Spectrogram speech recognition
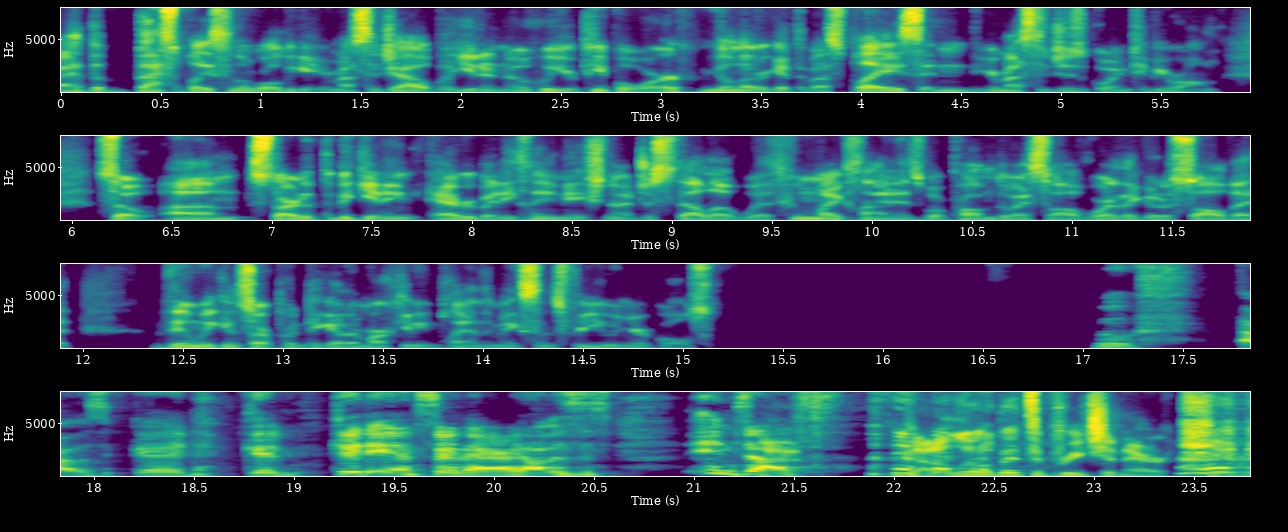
I had the best place in the world to get your message out, but you didn't know who your people were, you'll never get the best place and your message is going to be wrong. So um, start at the beginning, everybody, Cleaning Nation, not just Stella, with who my client is, what problem do I solve, where do they go to solve it? Then we can start putting together a marketing plan that makes sense for you and your goals. Oof, that was a good, good, good answer there. That was in depth. Got a little bit to preach in there, kid.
